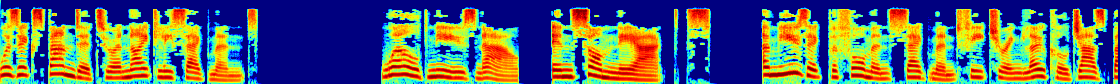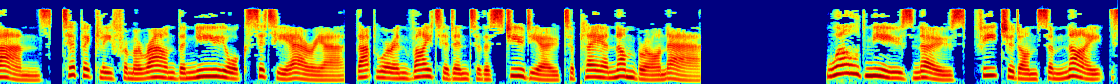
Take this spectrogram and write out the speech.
was expanded to a nightly segment. World News Now, "'Insomniacts' A music performance segment featuring local jazz bands, typically from around the New York City area, that were invited into the studio to play a number on air. World News Knows, featured on some nights,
